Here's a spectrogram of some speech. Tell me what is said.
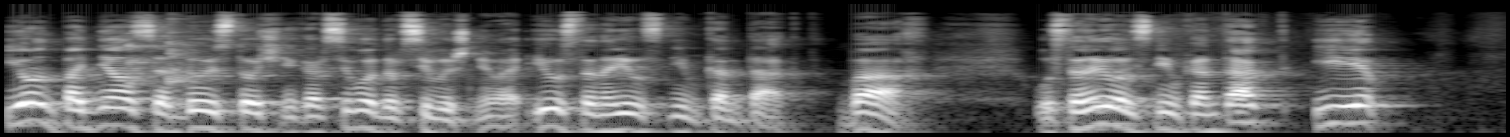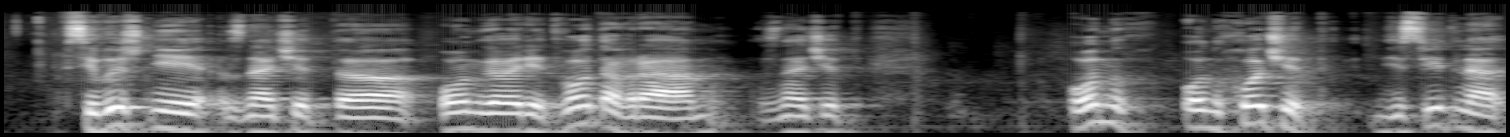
и он поднялся до источника всего, до Всевышнего, и установил с ним контакт. Бах! Установил он с ним контакт, и Всевышний, значит, э, он говорит, вот Авраам, значит, он, он хочет действительно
